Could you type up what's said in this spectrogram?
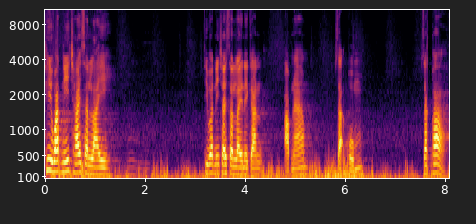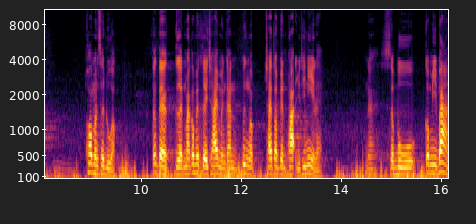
ที่วัดนี้ใช้สันไลอืมที่วัดนี้ใช้สันไลในการอาบน้ำสระผมซักผ้าเพราะมันสะดวก ตั้งแต่เกิดมาก็ไม่เคยใช้เหมือนกันเพิ่งมาใช้ตอนเป็นพระอยู่ที่นี่แหละนะสบู่ก็มีบ้าง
